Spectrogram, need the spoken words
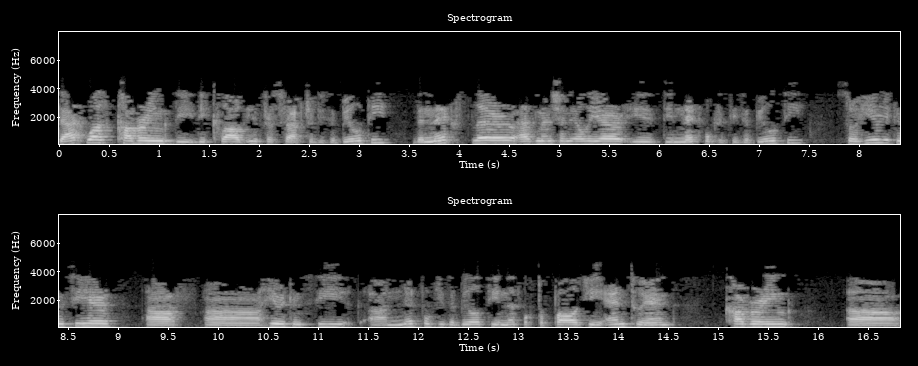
That was covering the, cloud infrastructure visibility. The next layer, as mentioned earlier, is the network visibility. So here you can see here, uh, uh, here you can see uh, network visibility, network topology, end-to-end, -end, covering uh,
